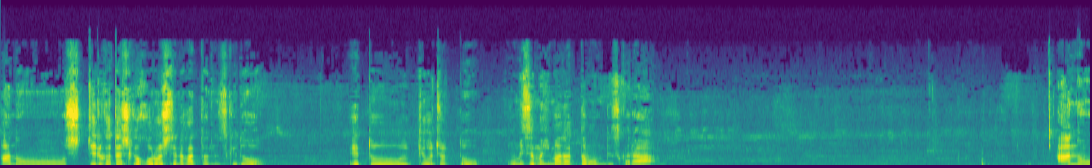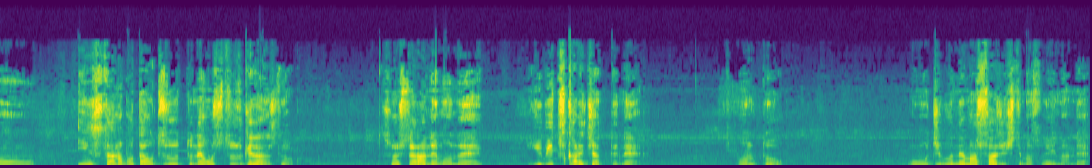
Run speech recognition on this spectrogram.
あの、知ってる方しかフォローしてなかったんですけどえっと今日ちょっとお店も暇だったもんですからあのインスタのボタンをずっとね押し続けたんですよ。そしたらねもうね指疲れちゃってねほんと。もう自分でマッサージしてますね今ね。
